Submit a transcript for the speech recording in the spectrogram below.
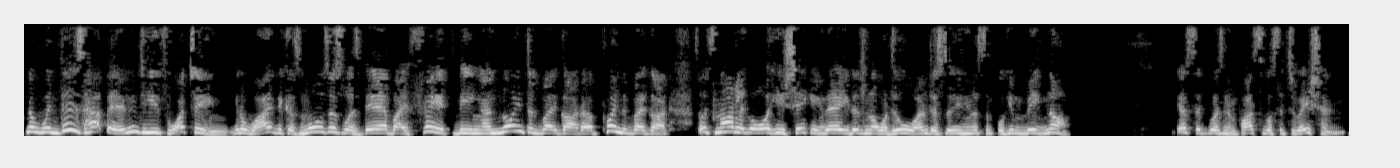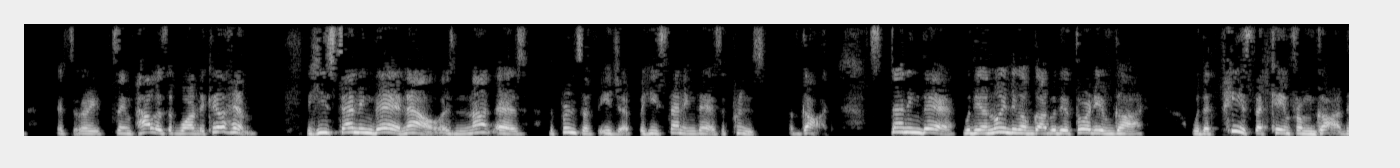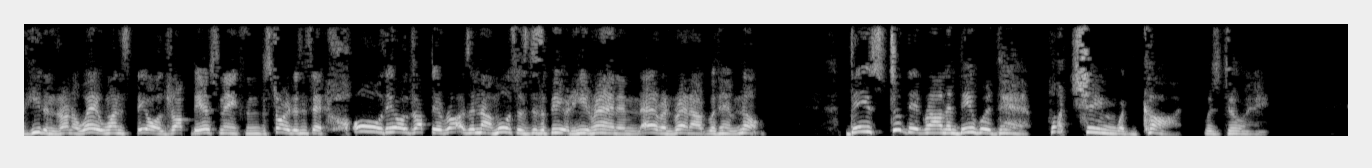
Now when this happened, he's watching. You know why? Because Moses was there by faith, being anointed by God, appointed by God. So it's not like, oh, he's shaking there, he doesn't know what to do, I'm just a you know, simple human being. No. Yes, it was an impossible situation. It's the very same palace that wanted to kill him. He's standing there now as not as the prince of Egypt, but he's standing there as the prince of God. Standing there with the anointing of God, with the authority of God with that peace that came from God, that he didn't run away once they all dropped their snakes and the story doesn't say, oh, they all dropped their rods and now Moses disappeared, he ran and Aaron ran out with him. No. They stood their ground and they were there watching what God was doing.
